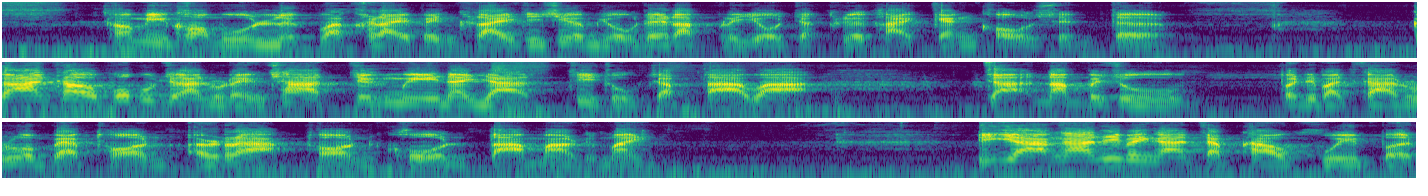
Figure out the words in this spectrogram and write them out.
ๆเขามีข้อมูลลึกว่าใครเป็นใครที่เชื่อมโยงได้รับประโยชน์จากเครือข่ายแก๊ง call center การเข้าพบผู้จัดการตำรวจแห่งชาติ จึงมีนัยยะที่ถูกจับตาว่า จะนำไปสู่ปฏิบัติการร่วมแบบถอนรากถอนโคนตามมาหรือไม่ อีกอย่างงานนี้เป็นงานจับข่าวคุยเปิด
